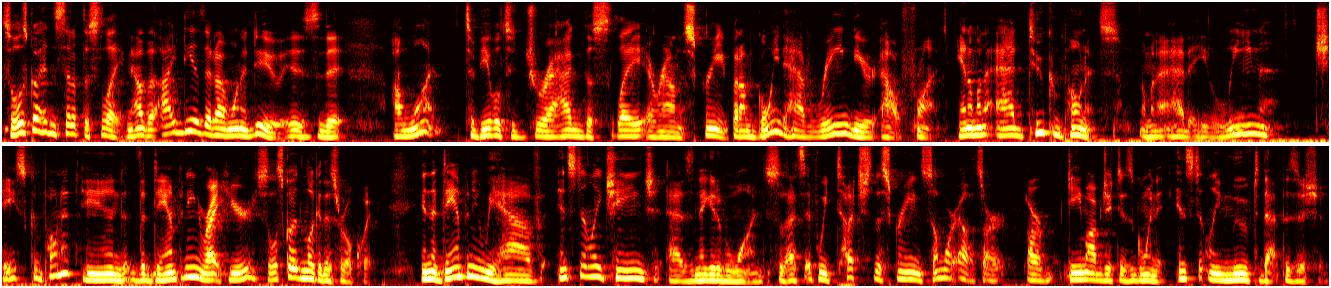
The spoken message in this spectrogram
So let's go ahead and set up the sleigh. Now the idea that I wanna do is that I want to be able to drag the sleigh around the screen, but I'm going to have reindeer out front. And I'm gonna add two components. I'm gonna add a lean chase component and the dampening right here. So let's go ahead and look at this real quick. In the dampening, we have instantly change as negative one. So that's if we touch the screen somewhere else, our, our game object is going to instantly move to that position.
